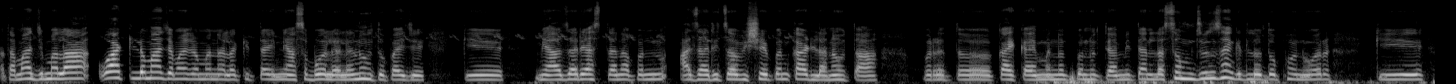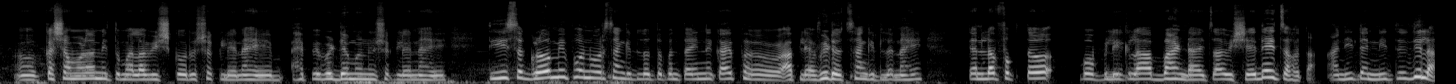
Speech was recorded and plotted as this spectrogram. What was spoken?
आता माझी मला वाटलं माझ्या माझ्या मनाला की ताईंनी असं बोलायला नव्हतं पाहिजे. की मी आजारी असताना पण आजारीचा विषय पण काढला नव्हता. परत काय काय म्हणत पण होत्या. मी त्यांना समजून सांगितलं होतं फोनवर की कशामुळं मी तुम्हाला विश करू शकले नाही हॅपी बड्डे म्हणू शकले नाही. ती सगळं मी फोनवर सांगितलं होतं पण ताईंनी काय फ आपल्या व्हिडिओत सांगितलं नाही. त्यांना फक्त पब्लिकला भांडायचा विषय द्यायचा होता आणि त्यांनी ते दिला.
